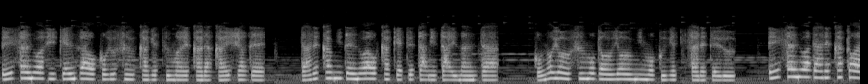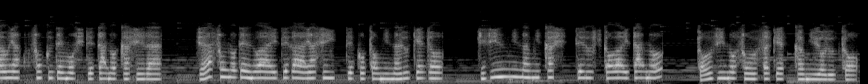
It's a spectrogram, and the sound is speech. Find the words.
A さんは事件が起こる数ヶ月前から会社で、誰かに電話をかけてたみたいなんだ。この様子も同僚に目撃されてる。A さんは誰かと会う約束でもしてたのかしら。じゃあその電話相手が怪しいってことになるけど、知人に何か知ってる人はいたの？当時の捜査結果によると、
